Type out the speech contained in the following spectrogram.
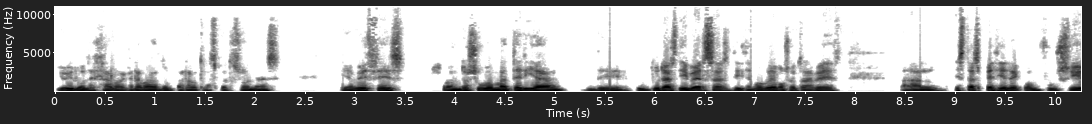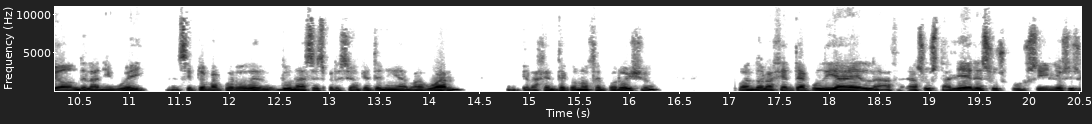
y hoy lo dejaba grabado para otras personas. Y a veces, cuando subo material de culturas diversas, dicen, volvemos otra vez a esta especie de confusión de la New Way. Siempre me acuerdo de, de una expresión que tenía Bhagwan, que la gente conoce por Osho, cuando la gente acudía a él, a, a sus talleres, sus cursillos, y su...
